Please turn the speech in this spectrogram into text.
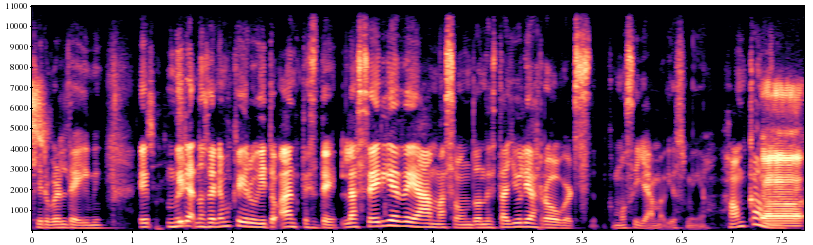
Quiero ver el de Amy. Eh, mira, nos tenemos que ir, Huguito, antes de la serie de Amazon donde está Julia Roberts. ¿Cómo se llama, Dios mío? Homecoming. Uh,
